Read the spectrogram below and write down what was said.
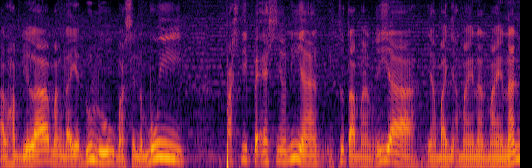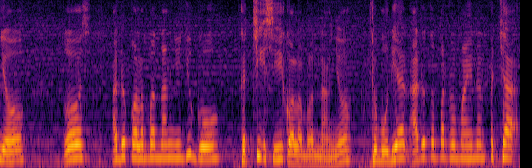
Alhamdulillah Mang Dayat dulu masih nemui Pas di PS-nya nian itu Taman Ria Yang banyak mainan-mainannya. Terus ada kolam renangnya juga Kecil sih kolam renangnya. Kemudian ada tempat permainan pecah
